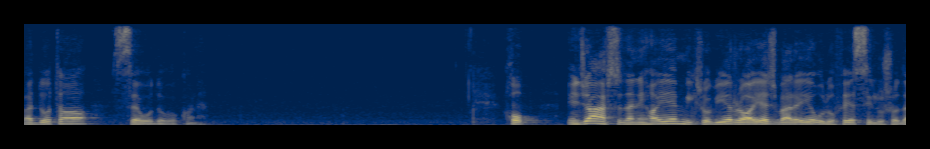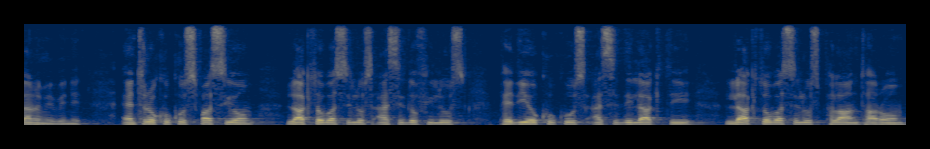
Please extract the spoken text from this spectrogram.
و دو تا CO2 بکنه خب اینجا افزودنی های میکروبی رایج برای علوفه سیلو شدن رو می‌بینید. انتروکوکوس فاسیوم لاکتوباسیلوس اسیدوفیلوس پدیوکوکوس اسیدیلاکتی لاکتوباسیلوس پلانتاروم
